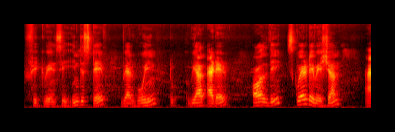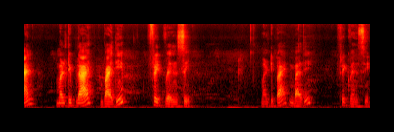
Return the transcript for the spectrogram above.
frequency. In this step we are going to we are added all the square deviation and multiply by the frequency. Multiply by the frequency.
